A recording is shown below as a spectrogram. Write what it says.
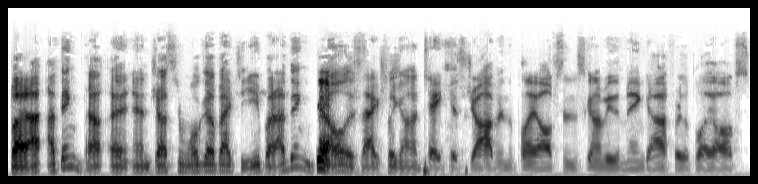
But I, I think, Bell, and Justin, we'll go back to you. But I think Yeah. Bell is actually going to take his job in the playoffs, and it's going to be the main guy for the playoffs.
